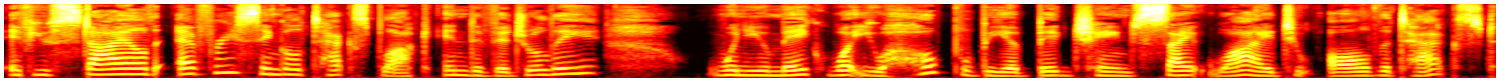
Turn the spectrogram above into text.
If you styled every single text block individually, when you make what you hope will be a big change site-wide to all the text,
